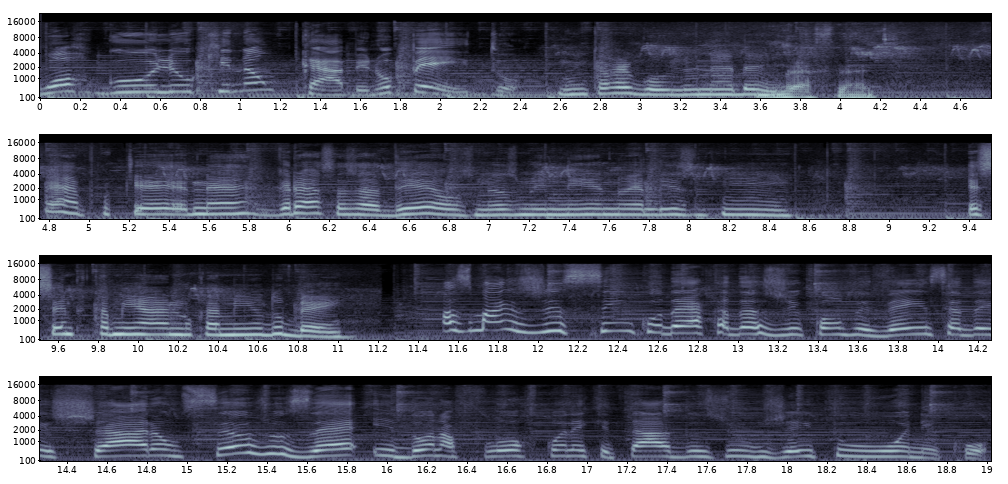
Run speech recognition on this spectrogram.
Um orgulho que não cabe no peito. Muito orgulho, né, Bem? Bastante. É, porque, né, graças a Deus, meus meninos, eles, hum, eles sempre caminharam no caminho do bem. As mais de cinco décadas de convivência deixaram seu José e Dona Flor conectados de um jeito único.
